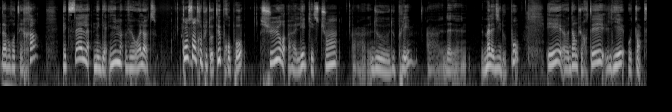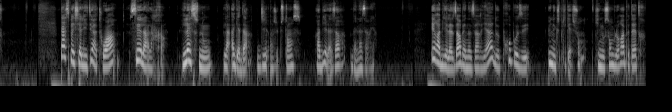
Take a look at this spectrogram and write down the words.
dabrotecha etzel negaim veoalot. Concentre plutôt tes propos sur euh, les questions euh, de, plaies, de, maladies de peau et d'impuretés liées aux tentes. Ta spécialité à toi, c'est la halacha. Laisse-nous la Haggadah, dit en substance Rabbi Elazar ben Azaria. Et Rabbi Elazar ben Azaria de proposer une explication qui nous semblera peut-être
